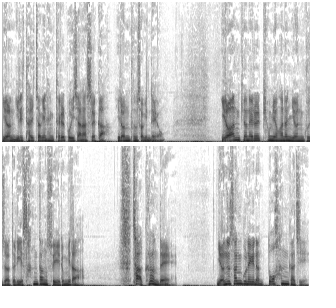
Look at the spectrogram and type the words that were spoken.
이런 일탈적인 행태를 보이지 않았을까 이런 분석인데요. 이러한 견해를 표명하는 연구자들이 상당수에 이릅니다. 자, 그런데 연산군에게는 또 한 가지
